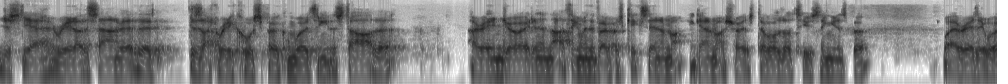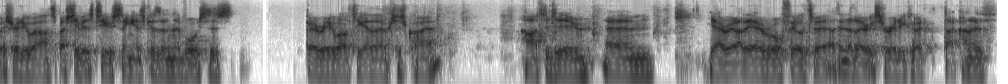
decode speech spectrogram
just yeah, I really like the sound of it. There's like a really cool spoken word thing at the start that I really enjoyed, and then that thing when the vocals kicks in. I'm not again, I'm not sure it's doubles or two singers, but whatever it is, it works really well. Especially if it's two singers, because then the voices go really well together, which is quite hard to do. Um, yeah, I really like the overall feel to it. I think the lyrics are really good. That kind of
